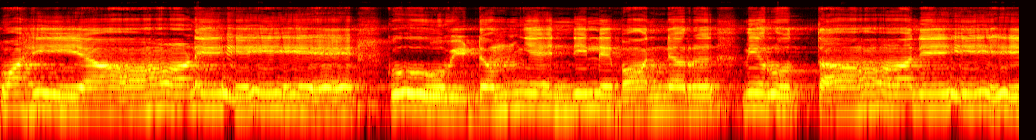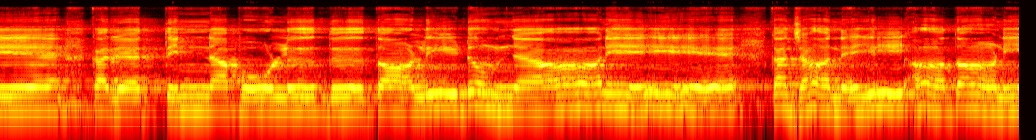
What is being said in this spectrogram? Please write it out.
വഹിയാണേ കൂവിടും എന്നിൽ ബാനർ നിറുത്താനേ കരത്തിന്ന പോളുത് താളിടും ഞാനേ. ഖജാനയിൽ ആദാണി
